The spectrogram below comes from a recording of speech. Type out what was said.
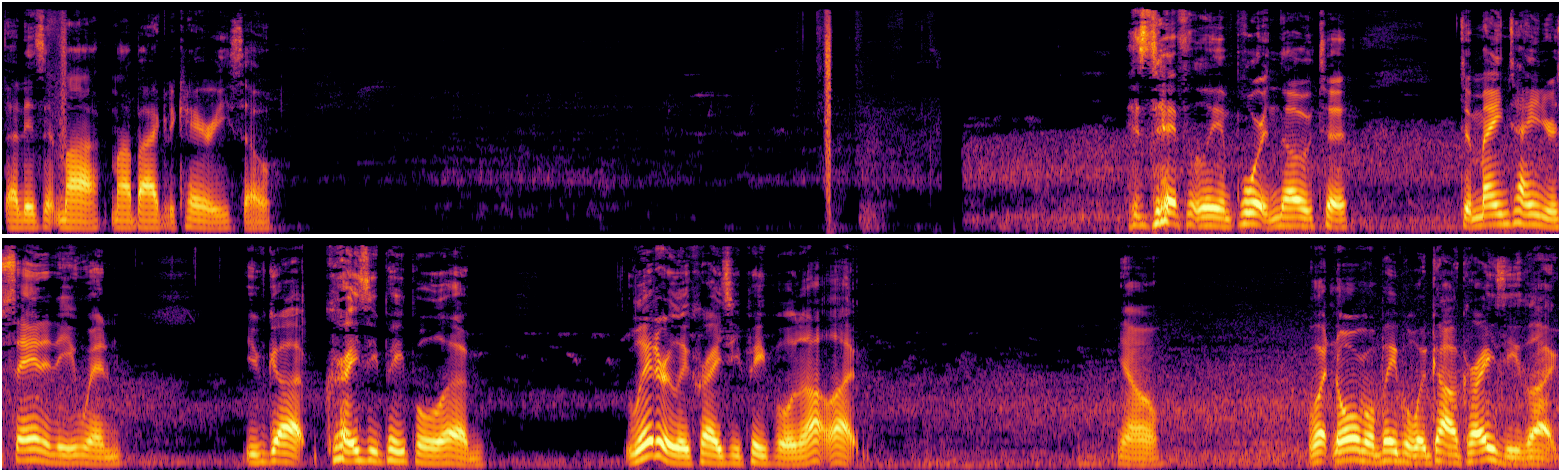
that isn't my, my bag to carry, so. It's definitely important though to to maintain your sanity when you've got crazy people, um, literally crazy people, not like you know what normal people would call crazy, like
